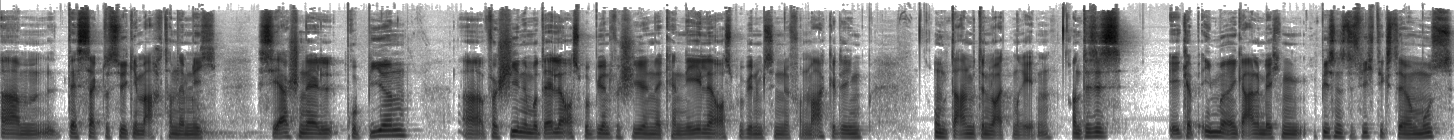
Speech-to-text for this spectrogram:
ähm, das sagt, was wir gemacht haben, nämlich sehr schnell probieren, äh, verschiedene Modelle ausprobieren, verschiedene Kanäle ausprobieren im Sinne von Marketing und dann mit den Leuten reden. Und das ist, ich glaube, immer egal in welchem Business das Wichtigste, man muss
